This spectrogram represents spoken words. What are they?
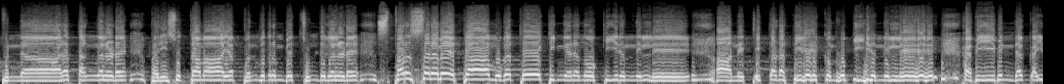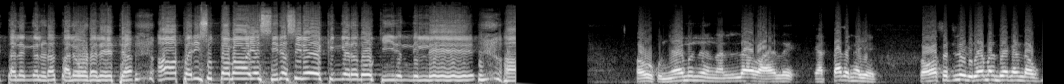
പുന്നാര തങ്ങളുടെ പരിശുദ്ധമായ പൊൻവിതൃമ്പ്യ ചുണ്ടുകളുടെ സ്പർശനമേറ്റ ആ മുഖത്തേക്ക് ഇങ്ങനെ നോക്കിയിരുന്നില്ലേ? ആ നെറ്റിത്തടത്തിലേക്ക് നോക്കിയിരുന്നില്ലേ? ഹബീബിന്റെ കൈത്തലങ്ങളുടെ തലോടലേറ്റ ആ പരിശുദ്ധമായ ശിരസിലേക്ക് ഇങ്ങനെ നോക്കിയിരുന്നില്ലേ? ഓ കുഞ്ഞായ്മ നല്ല വയൽ. എത്താ ചങ്ങായി? ക്ലോസറ്റിൽ വിരാമ എങ്ങനെ ഉണ്ടാവും.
